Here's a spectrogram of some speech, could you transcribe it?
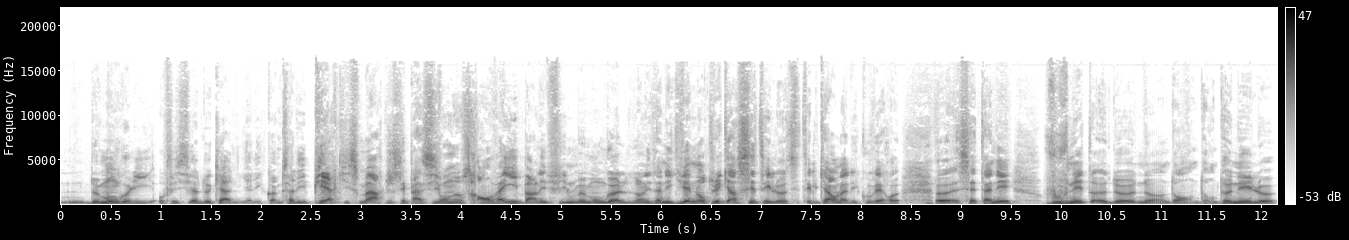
de Mongolie au Festival de Cannes. Il y a des, comme ça des pierres qui se marquent. Je ne sais pas si on sera envahi par les films mongols dans les années qui viennent, mais en tous les cas, c'était le, c'était le cas. On l'a découvert euh, cette année. Vous venez d'en de, de, donner le,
